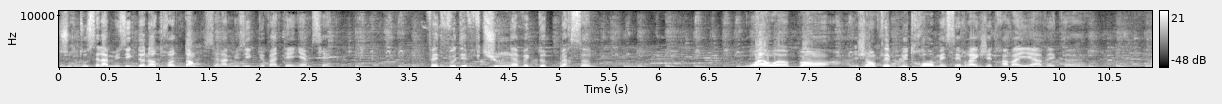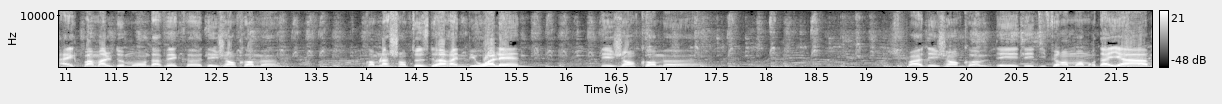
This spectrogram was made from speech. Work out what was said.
surtout c'est la musique de notre temps, c'est la musique du 21e siècle. Faites-vous des featuring avec d'autres personnes? Ouais, ouais, bon, j'en fais plus trop, mais c'est vrai que j'ai travaillé avec, euh, avec pas mal de monde, avec euh, des gens comme, euh, comme la chanteuse de RB Wallen, des gens comme, je sais pas, des gens comme des, des différents membres d'IAM,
